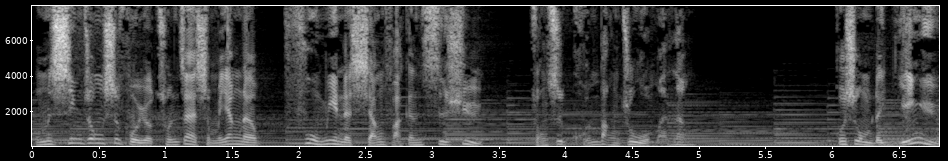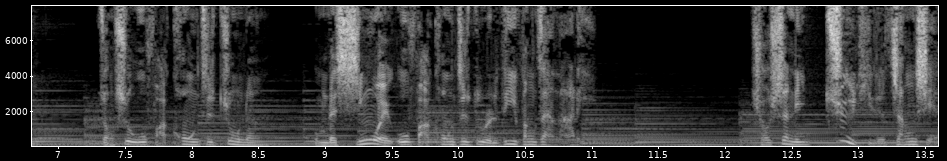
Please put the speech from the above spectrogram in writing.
我们心中是否有存在什么样的负面的想法跟思绪，总是捆绑住我们呢？或是我们的言语总是无法控制住呢？我们的行为无法控制住的地方在哪里？求圣灵具体的彰显，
